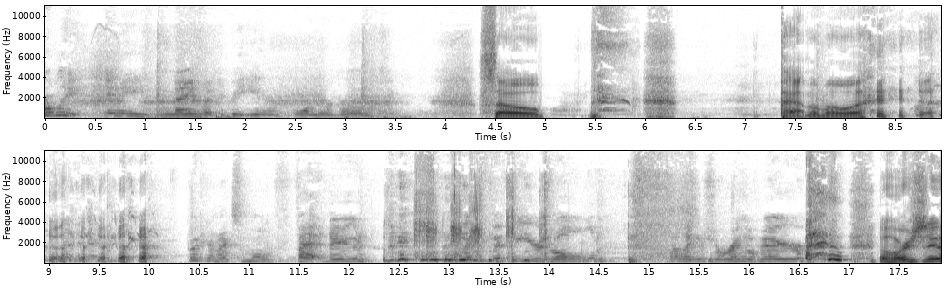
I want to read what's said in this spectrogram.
Probably any name that could be either boy or girl. So Pat Momoa. Picture like some old fat dude. Like 50 years old. Has like just a ring of hair. a horseshoe.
